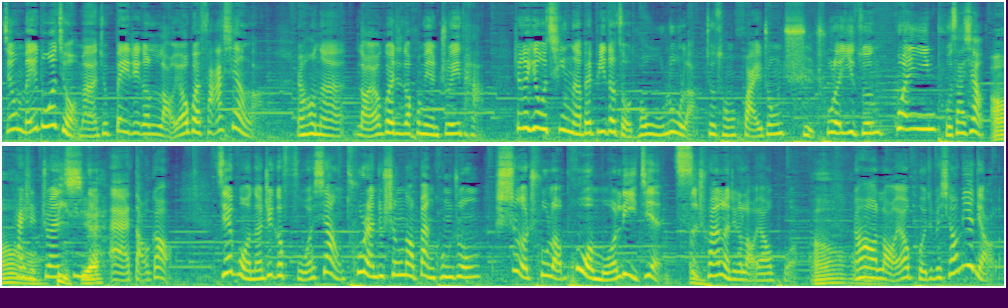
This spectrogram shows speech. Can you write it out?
结果没多久嘛，就被这个老妖怪发现了。然后呢，老妖怪就在后面追他。这个右庆呢，被逼得走投无路了，就从怀中取出了一尊观音菩萨像，哦开始专心的哎祷告。结果呢，这个佛像突然就升到半空中，射出了破魔利剑，刺穿了这个老妖婆。哦，然后老妖婆就被消灭掉了。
